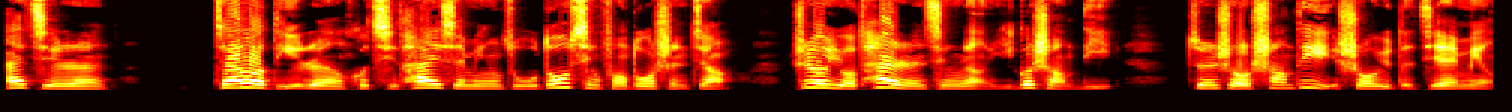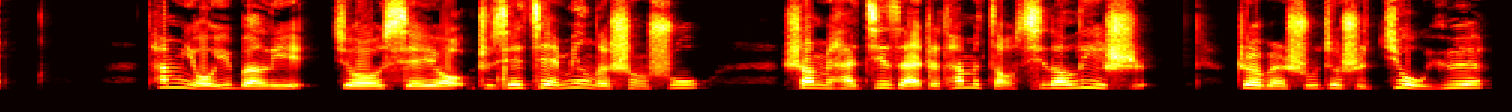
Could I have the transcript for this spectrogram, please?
埃及人、加勒底人和其他一些民族都信奉多神教，只有犹太人信仰一个上帝，遵守上帝授予的诫命。他们有一本里就写有这些诫命的圣书，上面还记载着他们早期的历史。这本书就是旧约，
